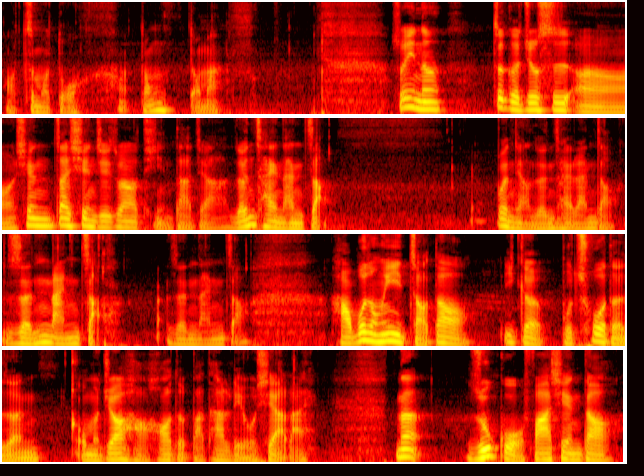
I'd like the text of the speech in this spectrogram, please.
哦，这么多，懂懂吗？所以呢，这个就是呃，现在现阶段要提醒大家，人才难找。不能讲人才难找，人难找，人难找。好不容易找到一个不错的人，我们就要好好的把他留下来。那如果发现到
